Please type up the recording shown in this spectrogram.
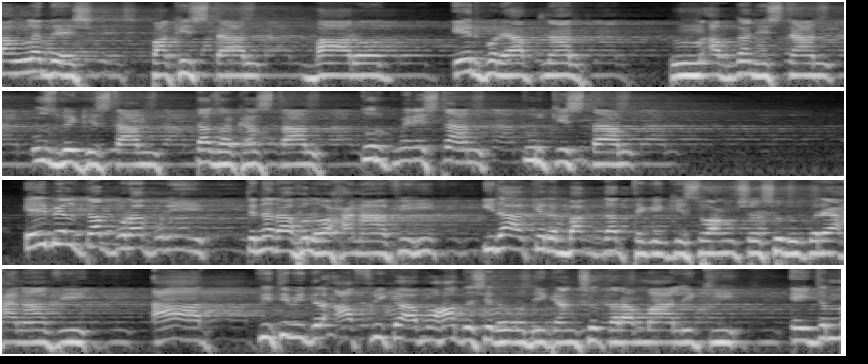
বাংলাদেশ, পাকিস্তান, ভারত, এরপরে আপনার Afghanistan, Uzbekistan Tajikistan Turkmenistan, Turkistan. এই বেলটা পুরাপুরি তেনারা হলো হানাফি। ইরাকের বাগদাদ থেকে কিছু অংশ শুরু করে হানাফি, আর পৃথিবীদের আফ্রিকা মহাদেশের অধিকাংশ তারা মালিকি। এই জন্য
